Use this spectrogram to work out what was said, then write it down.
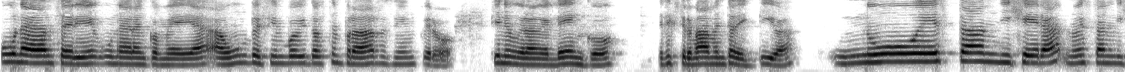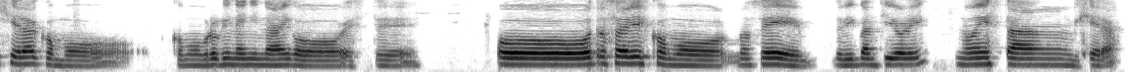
una gran serie, una gran comedia. Aún recién voy dos temporadas recién, pero tiene un gran elenco, es extremadamente adictiva. No es tan ligera, no es tan ligera como, como Brooklyn Nine-Nine o este o otras series como, no sé, The Big Bang Theory. No es tan ligera.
